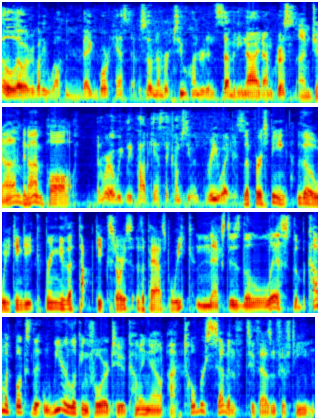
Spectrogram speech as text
Hello, everybody. Welcome to Bag Broadcast, episode number 279. I'm Chris, I'm John. And I'm Paul. and we're a weekly podcast that comes to you in three ways. The first being The Week in Geek, bringing you the top geek stories of the past week. Next is the list, the comic books that we are looking forward to coming out October 7th, 2015.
